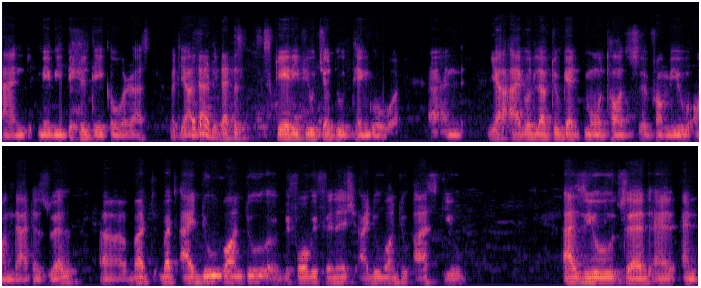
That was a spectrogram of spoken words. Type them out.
and maybe they'll take over us. But yeah, that that's a scary future to think over. And yeah, I would love to get more thoughts uh, from you on that as well. Uh, but but I do want to uh, before we finish, I do want to ask you as you said, and, and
